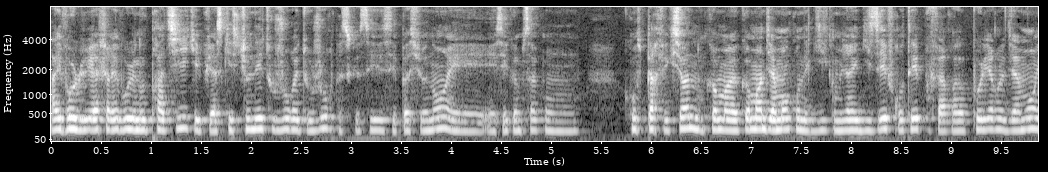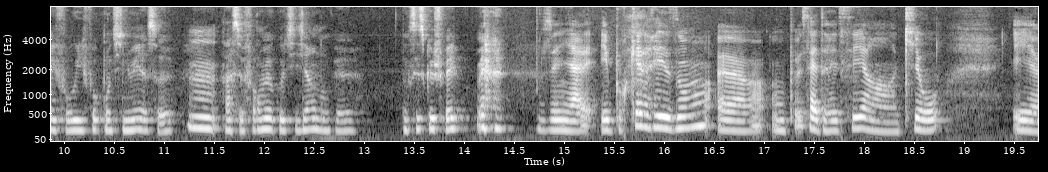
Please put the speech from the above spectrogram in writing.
à évoluer à faire évoluer notre pratique et puis à se questionner toujours et toujours parce que c'est passionnant et, c'est comme ça qu'on qu'on se perfectionne. Comme, comme un diamant qu'on vient aiguiser frotter pour faire euh, polir le diamant il faut il faut continuer à se mm. à se former au quotidien. Donc euh, donc c'est ce que je fais. Génial. Et pour quelles raisons euh, on peut s'adresser à un chiro et, euh,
